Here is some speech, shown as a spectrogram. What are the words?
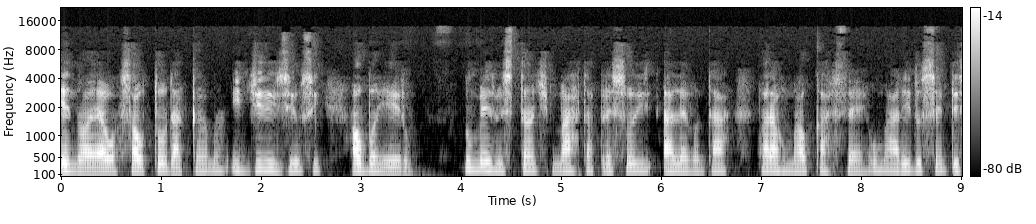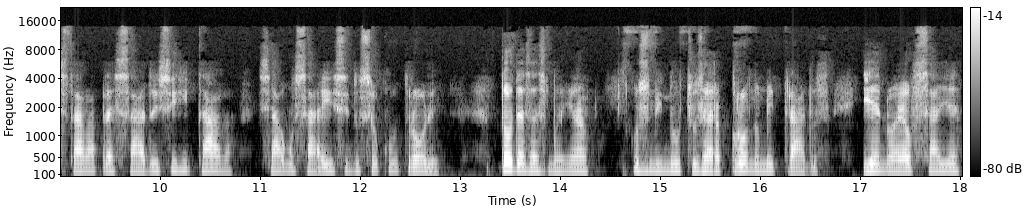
E Noel saltou da cama e dirigiu-se ao banheiro. No mesmo instante, Marta apressou a levantar para arrumar o café. O marido sempre estava apressado e se irritava se algo saísse do seu controle. Todas as manhãs, os minutos eram cronometrados e Enoel saía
